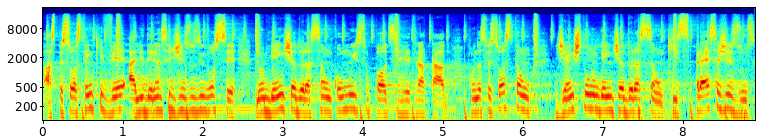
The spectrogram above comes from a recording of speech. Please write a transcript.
as pessoas têm que ver a liderança de Jesus em você. No ambiente de adoração, como isso pode ser retratado? Quando as pessoas estão diante de um ambiente de adoração que expressa Jesus,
